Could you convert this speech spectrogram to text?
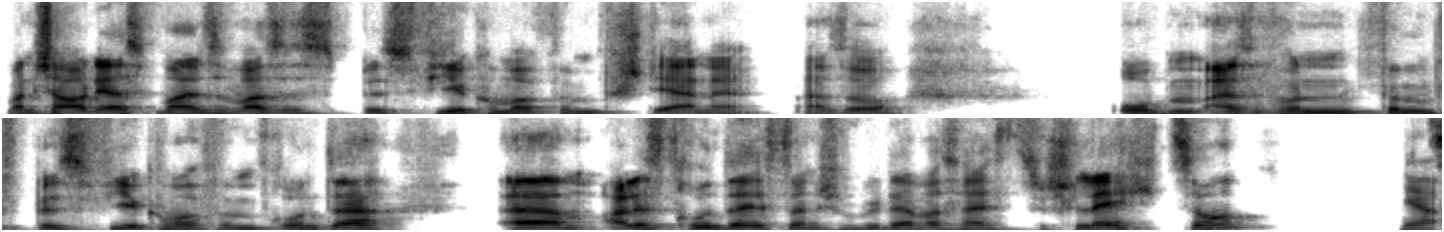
man schaut erstmal so, was ist bis 4,5 Sterne. Also oben, also von 5 bis 4,5 runter. Ähm, alles drunter ist dann schon wieder, was heißt zu schlecht so. Ja.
